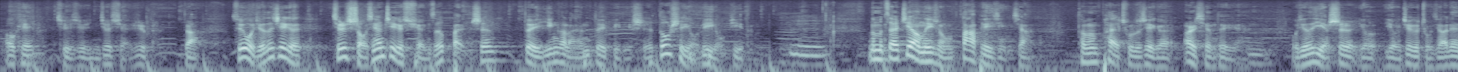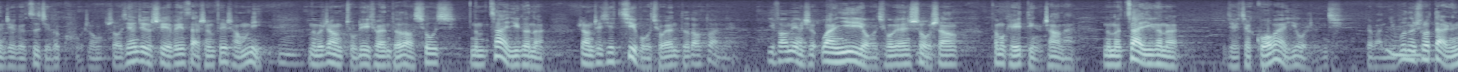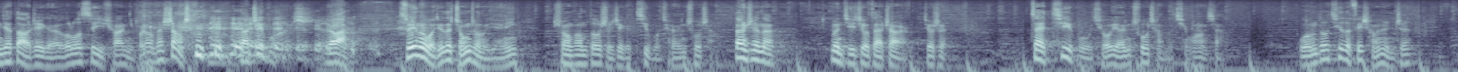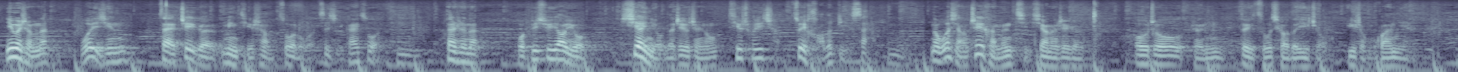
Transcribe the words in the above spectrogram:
OK，去去，你就选日本，对吧？所以我觉得这个其实首先这个选择本身对英格兰对比利时都是有利有弊的。嗯，那么在这样的一种大背景下，他们派出了这个二线队员，我觉得也是有有这个主教练这个自己的苦衷。首先，这个世界杯赛程非常密，那么让主力球员得到休息。那么再一个呢，让这些替补球员得到锻炼。一方面是万一有球员受伤，他们可以顶上来。那么再一个呢，这这国外也有人气，对吧？你不能说带人家到这个俄罗斯一圈，你不让他上场，那，这不合适，对吧？所以呢，我觉得种种的原因，双方都是这个替补球员出场。但是呢，问题就在这儿，就是在替补球员出场的情况下，我们都踢得非常认真，因为什么呢？我已经在这个命题上做了我自己该做的，嗯，但是呢，我必须要有现有的这个阵容踢出一场最好的比赛，嗯，那我想这可能体现了这个欧洲人对足球的一种一种观念，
